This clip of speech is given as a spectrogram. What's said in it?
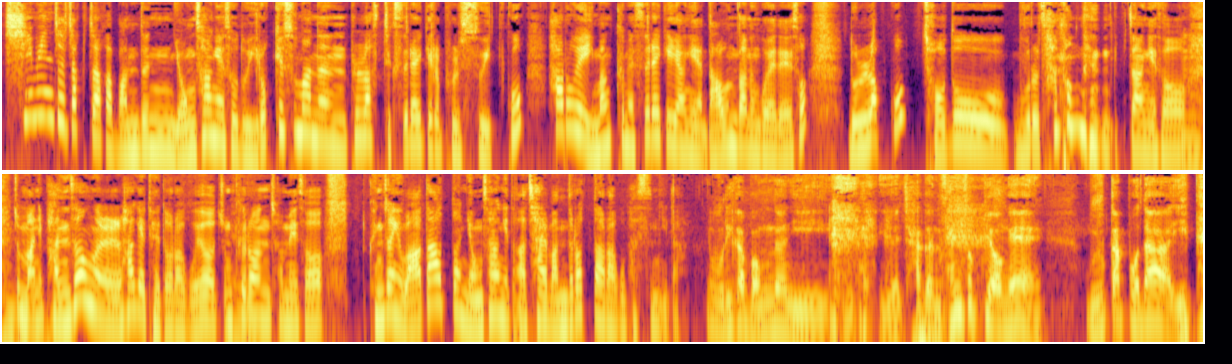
시민 제작자가 만든 영상에서도 이렇게 수많은 플라스틱 쓰레기를 볼 수 있고 하루에 이만큼의 쓰레기 양이 나온다는 거에 대해서 놀랍고 저도 물을 사 먹는 입장에서 음. 좀 많이 반성을 하게 되더라고요. 좀 네. 그런 점에서 굉장히 와닿았던 영상이다. 잘 만들었다라고 봤습니다. 우리가 먹는 이, 이 작은 생수병에 물값보다 이 페,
